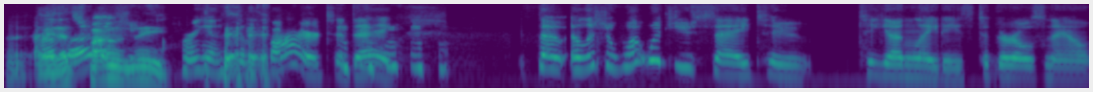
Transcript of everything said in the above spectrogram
hey, that's fine with me. Bringing some fire today. So, Alyssha, what would you say to to young ladies, to girls now,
